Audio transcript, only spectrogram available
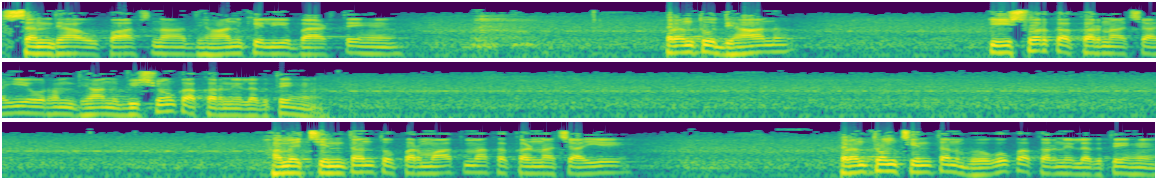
संध्या, उपासना, ध्यान के लिए बैठते हैं। परंतु ध्यान ईश्वर का करना चाहिए और हम ध्यान विषयों का करने लगते हैं। हमें चिंतन तो परमात्मा का करना चाहिए। परंतु हम चिंतन भोगों का करने लगते हैं।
